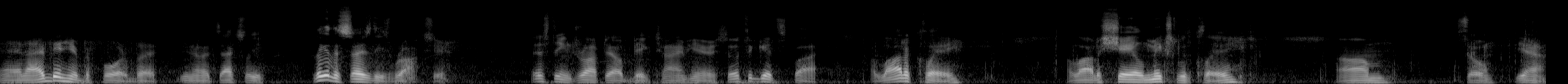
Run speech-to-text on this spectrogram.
and I've been here before, but, you know, it's actually, look at the size of these rocks here. This thing dropped out big time here, so it's a good spot. A lot of clay, a lot of shale mixed with clay. Um, so yeah,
